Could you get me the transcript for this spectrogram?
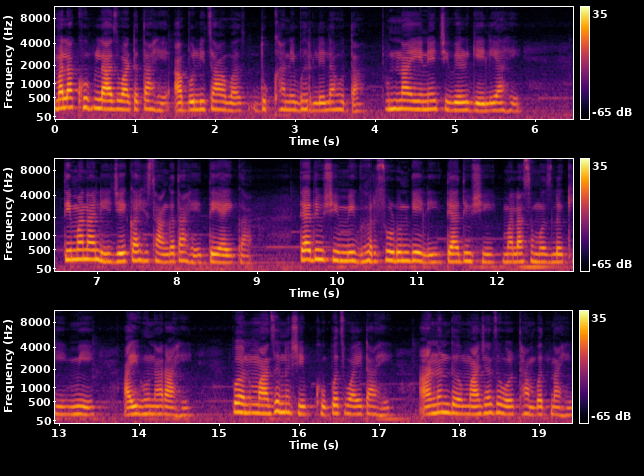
मला खूप लाज वाटत आहे. आबोलीचा आवाज दुःखाने भरलेला होता. पुन्हा येण्याची वेळ गेली आहे. ती म्हणाली जे काही सांगत आहे ते ऐका. त्या दिवशी मी घर सोडून गेली. त्या दिवशी मला समजलं की मी आई होणार आहे. पण माझं नशीब खूपच वाईट आहे. आनंद माझ्याजवळ थांबत नाही.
